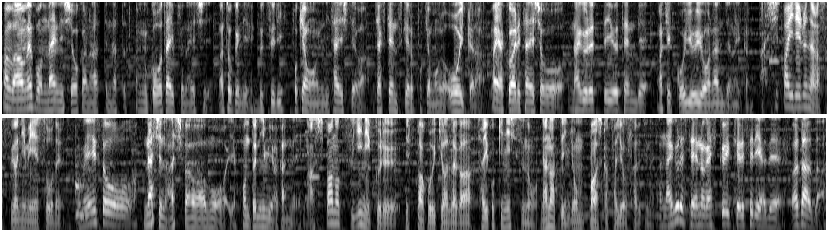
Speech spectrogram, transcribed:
まあ、ワンウェポン何にしようかなってなったと無効タイプないし、まあ、特に物理ポケモンに対しては弱点つけるポケモンが多いから、まあ、役割対象を殴るっていう点で、まあ、結構有用なんじゃないかな足パ入れるならさすがに瞑想だよね。瞑想なしのアシパはもういや本当に意味わかんないアシパの次に来るエスパー攻撃技がサイコキネシスの7.4%しか採用されてない。まあ殴る性能が低いクレセリアでわざわざ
